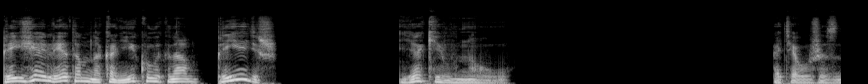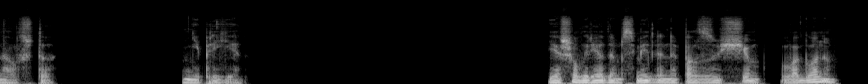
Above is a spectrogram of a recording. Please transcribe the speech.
«Приезжай летом на каникулы к нам. Приедешь?» Я кивнул, хотя уже знал, что не приеду. Я шел рядом с медленно ползущим вагоном.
